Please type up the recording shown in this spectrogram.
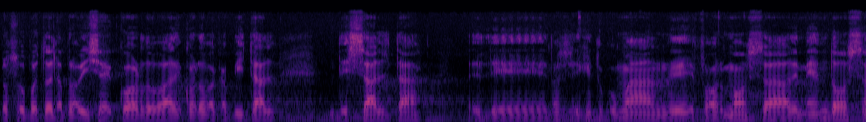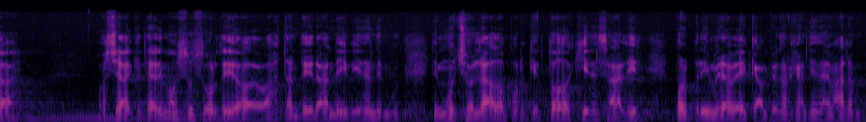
por supuesto de la provincia de Córdoba, de Córdoba Capital, de Salta, de, no sé si dije Tucumán, de Formosa, de Mendoza, o sea que tenemos un surtido bastante grande y vienen de, muchos lados porque todos quieren salir por primera vez campeón de Argentina de Málaga.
